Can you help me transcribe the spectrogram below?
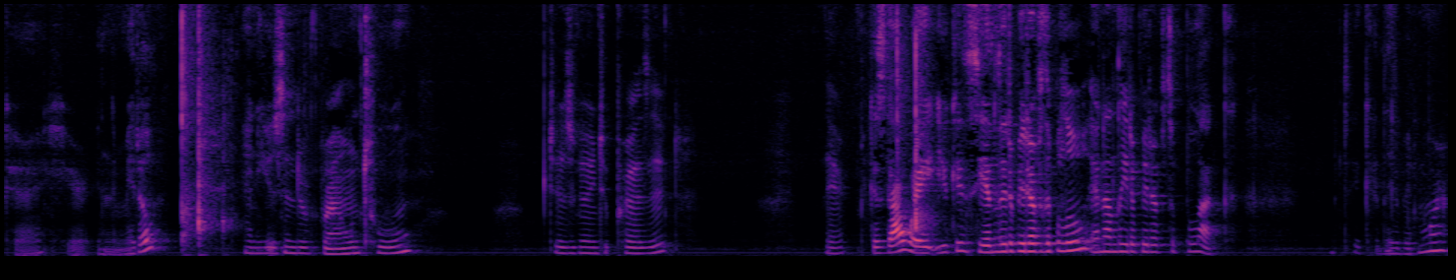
Okay here in the middle. And using the round tool just going to press it. There. Because that way you can see a little bit of the blue and a little bit of the black. Take a little bit more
